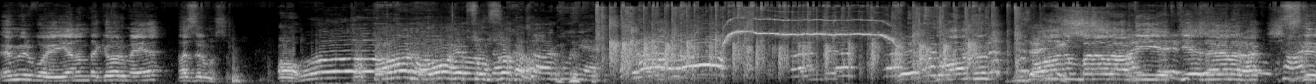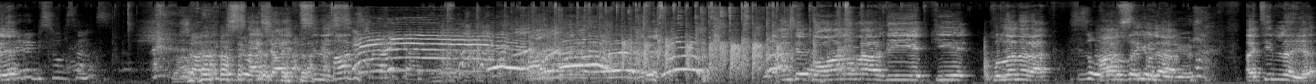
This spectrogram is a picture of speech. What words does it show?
ömür boyu yanında görmeye hazır mısın? Al. Çoktan o hep sonsuza kadar. bu ne? Doğan'ın, Doğan'ın bana verdiği yetkiye dayanarak sizlere bir sorsanız. Sizler şahitsiniz. Ben de Doğan'ın verdiği yetkiyi kullanarak Siz odanıza Arzu'yla gönderiyorum. Atilla'yı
